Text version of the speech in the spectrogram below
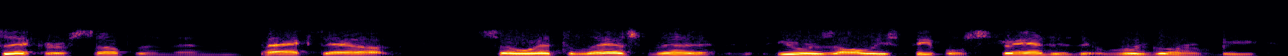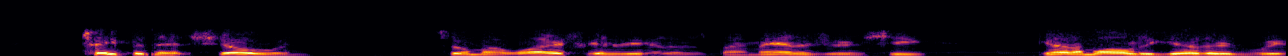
sick or something and backed out. So at the last minute, here was all these people stranded that were going to be taping that show, and so my wife Henrietta was my manager, and she got them all together, and we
